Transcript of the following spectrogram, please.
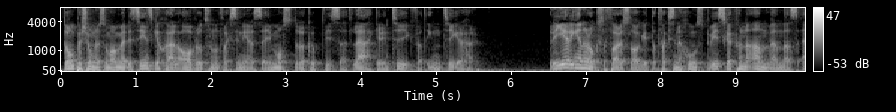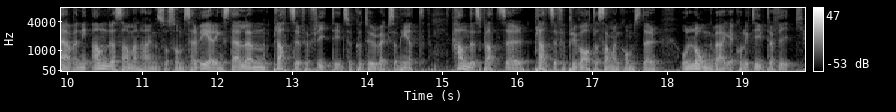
De personer som av medicinska skäl avråds från att vaccinera sig måste dock uppvisa ett läkarintyg för att intyga det här. Regeringen har också föreslagit att vaccinationsbevis ska kunna användas även i andra sammanhang såsom serveringsställen, platser för fritids och kulturverksamhet, handelsplatser, platser för privata sammankomster och långväga kollektivtrafik.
